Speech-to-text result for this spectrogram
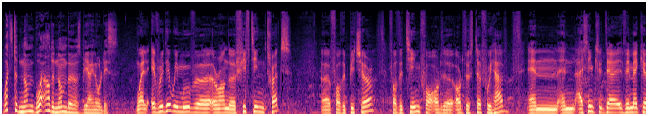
what's the num- What are the numbers behind all this? Well, every day we move uh, around uh, 15 trucks. Uh, for the pitcher, for the team, for all the all the stuff we have, and and I think they they make uh,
